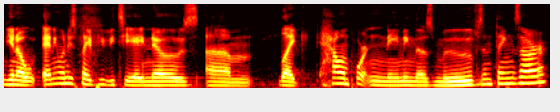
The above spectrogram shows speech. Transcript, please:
you know anyone who's played PBTA knows um, like how important naming those moves and things are.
